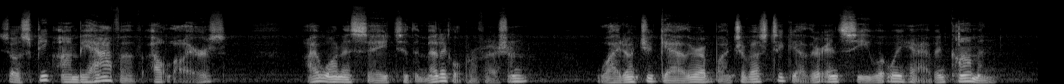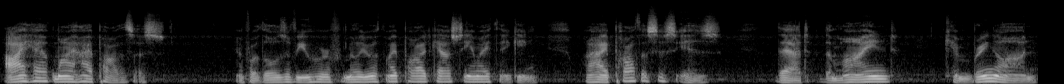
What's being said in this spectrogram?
So, speak on behalf of outliers, I want to say to the medical profession why don't you gather a bunch of us together and see what we have in common? I have my hypothesis. And for those of you who are familiar with my podcasting and my thinking, my hypothesis is that the mind can bring on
